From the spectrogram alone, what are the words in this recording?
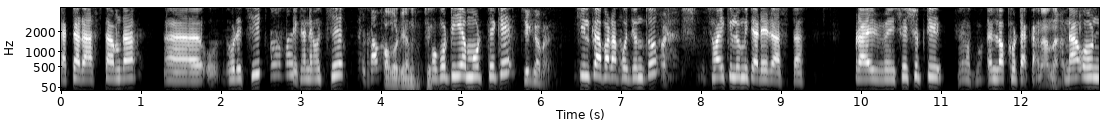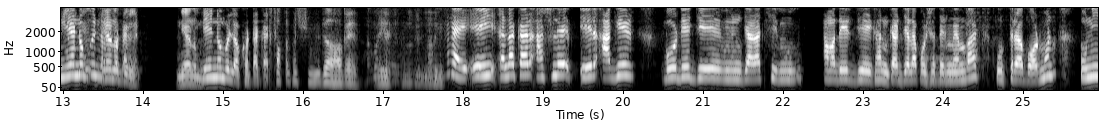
একটা রাস্তা আমরা আহ, ধরেছি। এখানে হচ্ছে ফকটিয়া মোড় থেকে। চিলকাপাড়া পর্যন্ত ছয় কিলোমিটারের রাস্তা। প্রায় ছেষট্টি লক্ষ টাকা। না ও নিরানব্বই টাকা। নিরানব্বই। লক্ষ টাকা। সুবিধা হবে? হ্যাঁ এই এলাকার আসলে এর আগের বোর্ডে যে যারা আমাদের যে এখানকার জেলা পরিষদের মেম্বার উত্তরা বর্মন, উনি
